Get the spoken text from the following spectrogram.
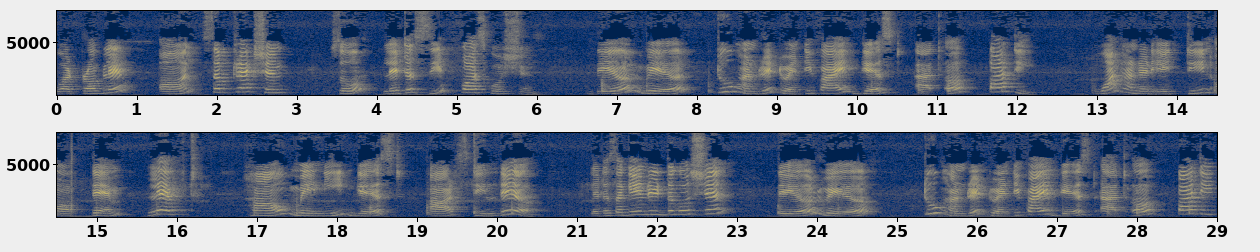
word problem on subtraction. So, let us see first question. There were 225 guests at a party. 118 of them left. How many guests are still there? Let us again read the question. There were 225 guests at a party.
